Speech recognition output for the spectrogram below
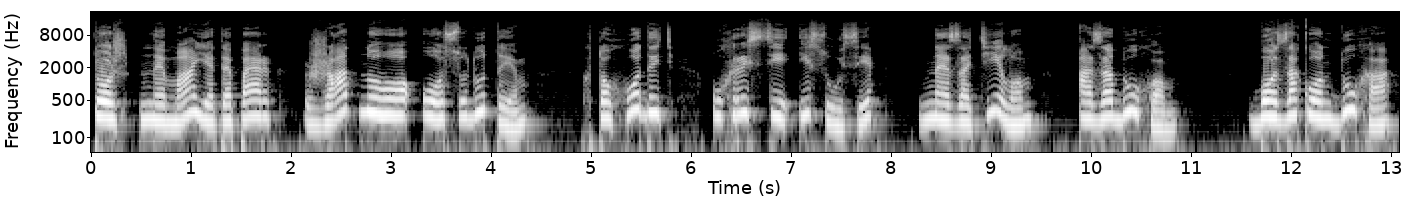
Тож немає тепер жадного осуду тим, хто ходить у Христі Ісусі не за тілом, а за духом, бо закон духа,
